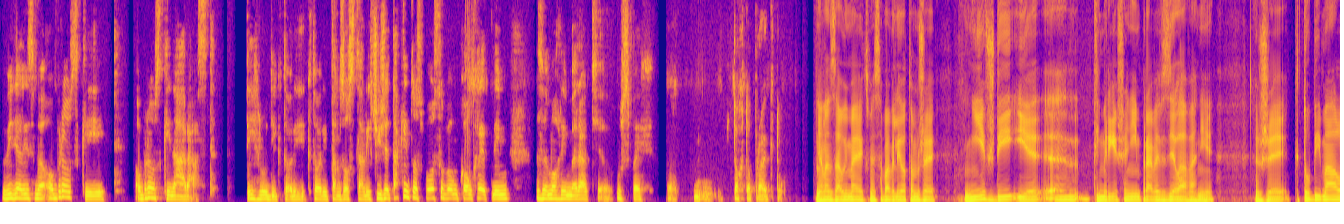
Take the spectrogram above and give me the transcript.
videli sme obrovský, obrovský nárast tých ľudí, ktorí, ktorí tam zostali. Čiže takýmto spôsobom konkrétnym sme mohli merať e, úspech e, tohto projektu. Mňa len zaujíma, jak sme sa bavili o tom, že nie vždy je e, tým riešením práve vzdelávanie, že kto by mal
